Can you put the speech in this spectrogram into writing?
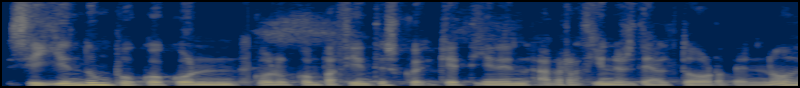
Siguiendo un poco con, pacientes que tienen aberraciones de alto orden, ¿no?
